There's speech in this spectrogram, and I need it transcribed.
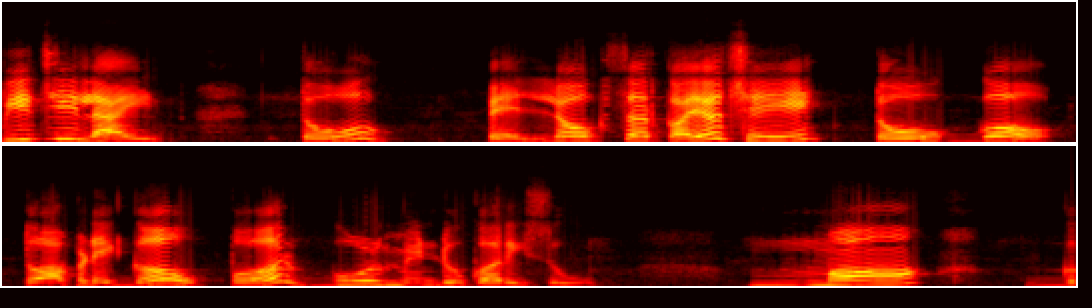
બીજી લાઈન. તો પહેલો અક્ષર કયો છે? તો ગ. તો આપણે ગ ઉપર ગોળ મીંડું કરીશું. મ, ગ,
